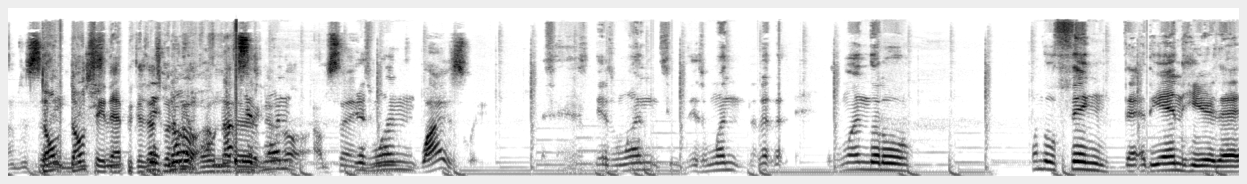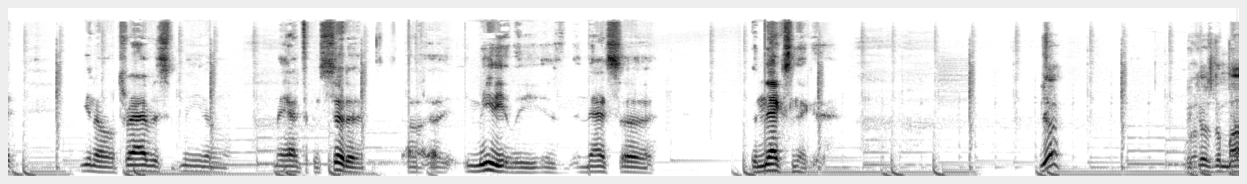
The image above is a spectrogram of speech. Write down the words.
I'm just saying. Don't don't say sure- that because that's going to be a whole I'm nother. saying that There's at one- I'm saying there's one- wisely. there's one there's one there's one little one little thing that at the end here that you know Travis you know may have to consider uh, uh, immediately is and that's uh the next nigga Yeah. Because the mom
